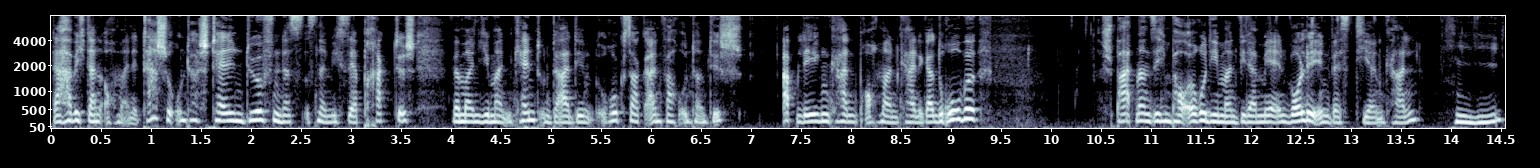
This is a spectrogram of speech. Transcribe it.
Da habe ich dann auch meine Tasche unterstellen dürfen. Das ist nämlich sehr praktisch, wenn man jemanden kennt und da den Rucksack einfach unterm Tisch ablegen kann, braucht man keine Garderobe. Spart man sich ein paar Euro, die man wieder mehr in Wolle investieren kann.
